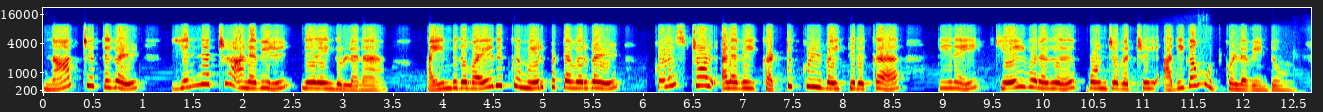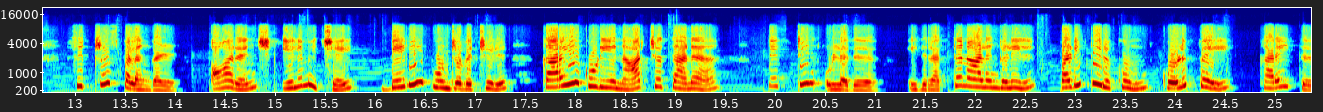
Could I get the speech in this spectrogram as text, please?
நார்ச்சத்துகள் எண்ணற்ற அளவில் நிறைந்துள்ளன. ஐம்பது வயதுக்கு மேற்பட்டவர்கள் கொலஸ்ட்ரால் அளவை கட்டுக்குள் வைத்திருக்க தினை கேழ்வரகு போன்றவற்றை அதிகம் உட்கொள்ள வேண்டும். சிட்ரஸ் பழங்கள் ஆரஞ்சு எலுமிச்சை பெரி போன்றவற்றில் கரையக்கூடிய நார்ச்சத்தான பெக்டின் உள்ளது. இது இரத்த நாளங்களில் படித்திருக்கும் கொழுப்பை கரைத்து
